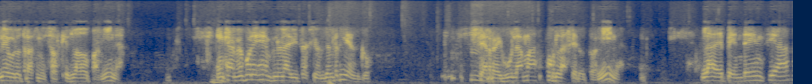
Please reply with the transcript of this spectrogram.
neurotransmisor que es la dopamina. En cambio, por ejemplo, la evitación del riesgo se regula más por la serotonina. La dependencia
